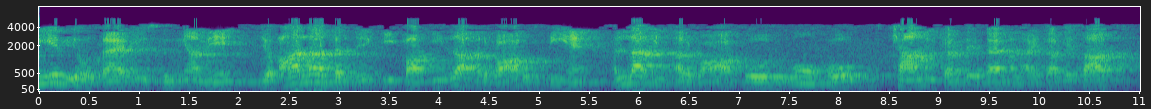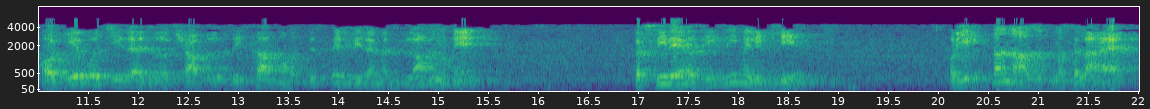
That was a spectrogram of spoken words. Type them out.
یہ بھی ہوتا ہے کہ اس دنیا میں جو اعلیٰ درجے کی پاکیزہ ارواح ہوتی ہیں، اللہ ان ارواح کو روحوں کو شامل کر دیتا ہے ملائکہ کے ساتھ۔ اور یہ وہ چیز ہے جو شاہ العزیز صاحب محدث تیلوی رحمۃ اللہ علیہ نے تفسیر عزیزی میں لکھی ہے۔ اور یہ اتنا نازک مسئلہ ہے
